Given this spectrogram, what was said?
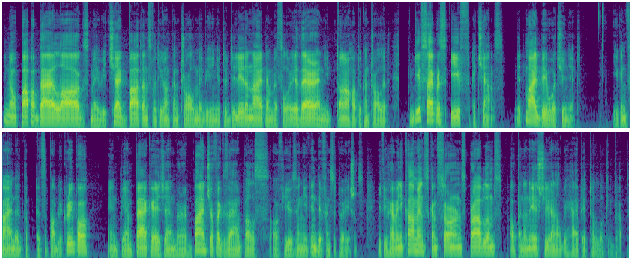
you know, pop-up dialogues, maybe check buttons that you don't control, maybe you need to delete an item that's already there and you don't know how to control it, give Cypress if a chance it might be what you need. You can find it, it's a public repo, npm package, and there are a bunch of examples of using it in different situations. If you have any comments, concerns, problems, open an issue and I'll be happy to look into it.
